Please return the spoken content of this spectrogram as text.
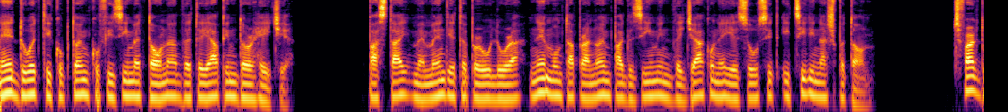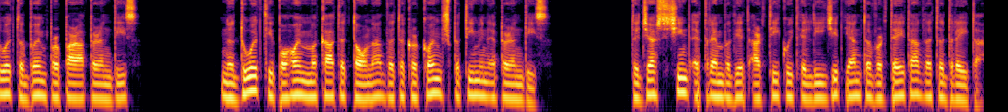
Ne duhet t'i kuptojmë kufizimet tona dhe të japim dorëheqje. Pastaj, me mendje të përulura, ne mund ta pranojmë pagëzimin dhe gjakun e Jezusit i cili na shpëton. Çfarë duhet të bëjmë përpara Perëndisë? Ne duhet t'i pohojmë mëkatet tona dhe të kërkojmë shpëtimin e Perëndisë. Të gjashtëqind e trembëdhjetë artikujt e Ligjit janë të vërteta dhe të drejta.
